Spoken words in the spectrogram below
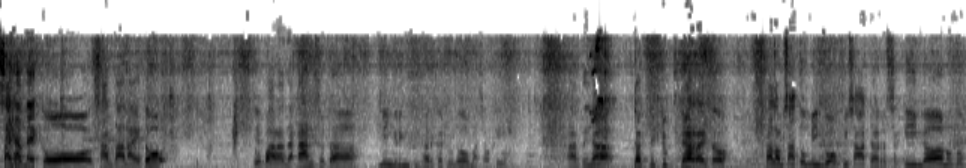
saya nego Santana itu ini parahnya kan sudah minggring di harga dulu Mas Oki. Artinya dak didugdar itu dalam satu minggu bisa ada rezeki enggak nutup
